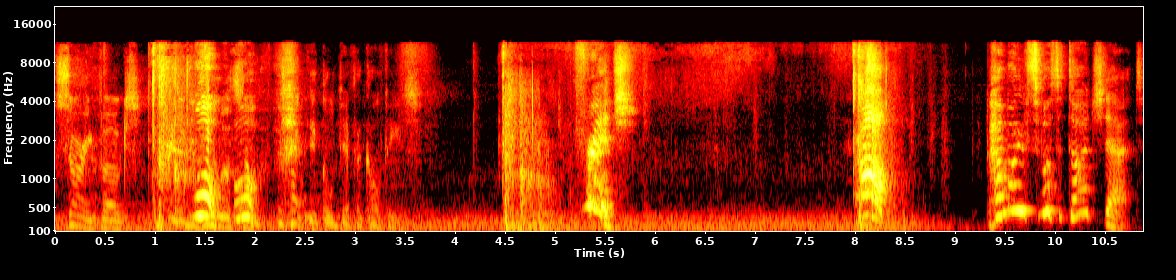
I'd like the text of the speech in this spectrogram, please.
Sorry, folks. Whoa, whoa. Technical difficulties. Fridge. Oh! How am I supposed to dodge that?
